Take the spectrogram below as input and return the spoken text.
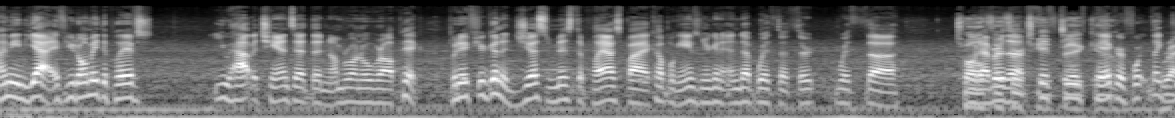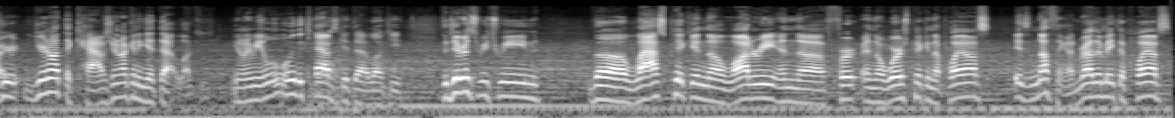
I mean, yeah, if you don't make the playoffs, you have a chance at the number one overall pick. But if you're gonna just miss the playoffs by a couple games and you're gonna end up with the third with the 12th whatever the 15th pick, pick, yeah. or 4th, like Right. you're you're not the Cavs. You're not gonna get that lucky. You know what I mean? Only the Cavs get that lucky. The difference between the last pick in the lottery and the fir- and the worst pick in the playoffs is nothing. I'd rather make the playoffs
